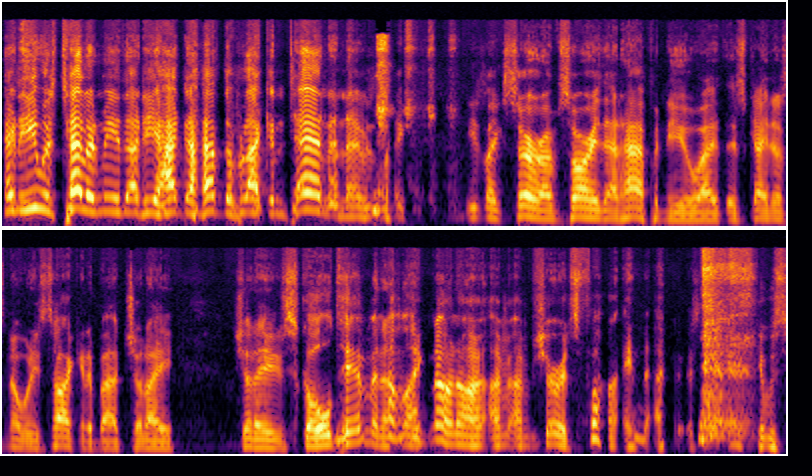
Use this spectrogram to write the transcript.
and he was telling me that he had to have the black and tan, and I was like, he's like, sir, I'm sorry that happened to you. I, this guy doesn't know what he's talking about. Should I? Should I scold him? And I'm like, no, no, I'm, I'm sure it's fine. It was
